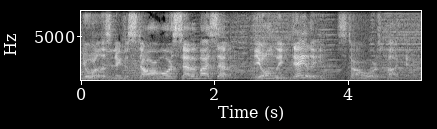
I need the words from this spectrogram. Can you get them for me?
You're listening to Star Wars 7 by 7 the only daily Star Wars podcast.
